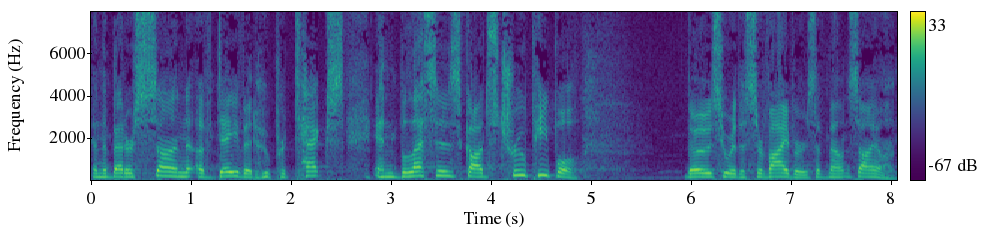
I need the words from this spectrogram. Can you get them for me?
and the better son of David who protects and blesses God's true people, those who are the survivors of Mount Zion.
